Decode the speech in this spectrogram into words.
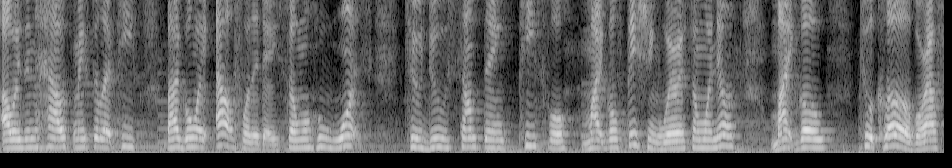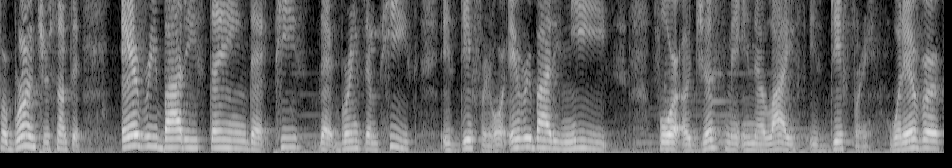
always in the house may feel at peace by going out for the day. Someone who wants to do something peaceful might go fishing, whereas someone else might go to a club or out for brunch or something. Everybody's thing that peace that brings them peace is different, or everybody needs for adjustment in their life is different. Whatever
